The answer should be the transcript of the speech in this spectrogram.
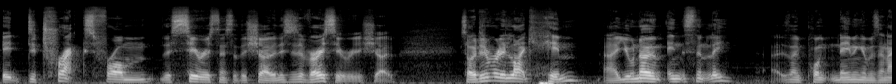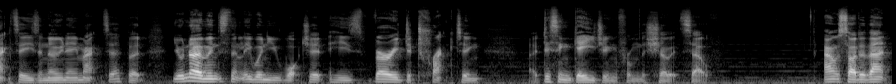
it detracts from the seriousness of the show, and this is a very serious show. So I didn't really like him. Uh, you'll know him instantly there's no point naming him as an actor. He's a no-name actor, but you'll know him instantly when you watch it. He's very detracting, uh, disengaging from the show itself. Outside of that,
